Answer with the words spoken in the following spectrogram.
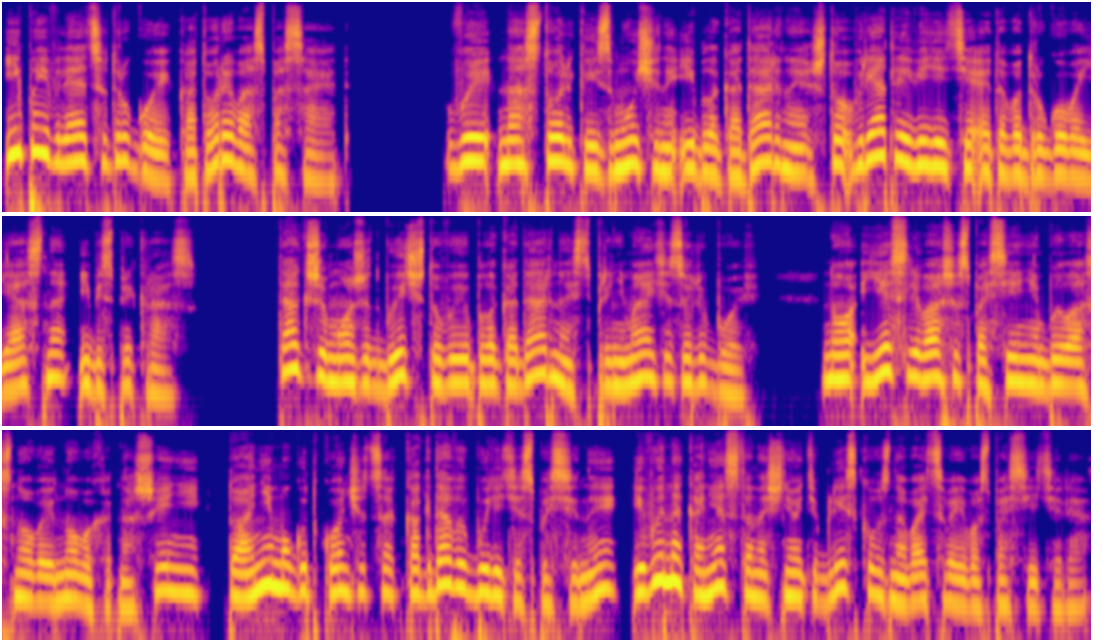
и появляется другой, который вас спасает. Вы настолько измучены и благодарны, что вряд ли видите этого другого ясно и без прикрас. Также может быть, что вы благодарность принимаете за любовь. Но если ваше спасение было основой новых отношений, то они могут кончиться, когда вы будете спасены, и вы наконец-то начнете близко узнавать своего Спасителя.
